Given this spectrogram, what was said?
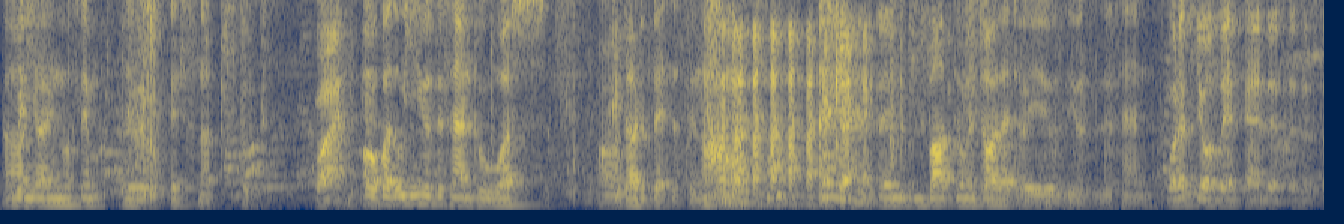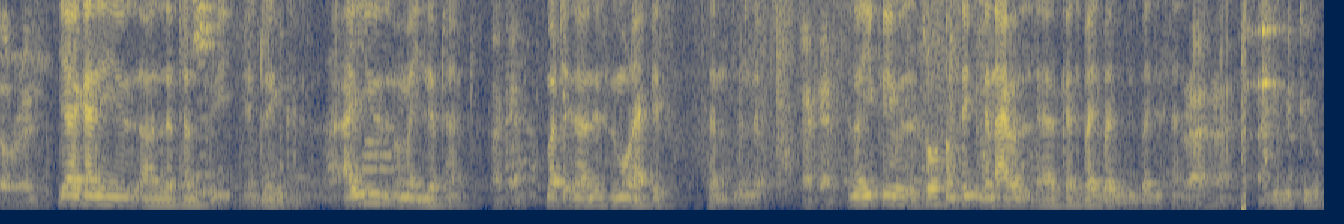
Uh, yeah, in Muslim, it's, it's not good. Why? Oh, because we use this hand to wash uh, dirty places, you know. okay. in bathroom and toilet, we use, use this hand. What if you're left-handed? Is it still rude? Yeah, I can use uh, left hand to eat, uh, drink. I use my left hand, Okay. but uh, this is more active than, than left. Okay. You know, if you throw something, then I will uh, catch by, by by this hand. Right, right. I give it to you.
